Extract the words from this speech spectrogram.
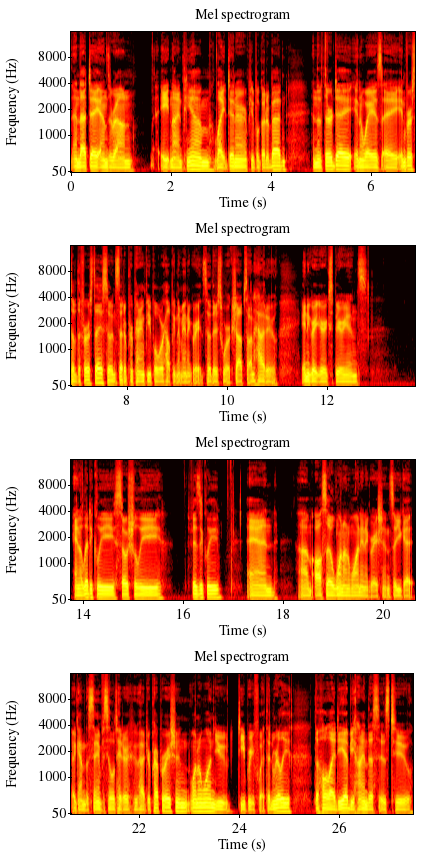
And that day ends around 8, 9 p.m., light dinner, people go to bed. And the third day, in a way, is a inverse of the first day. So instead of preparing people, we're helping them integrate. So there's workshops on how to integrate your experience analytically, socially, physically, and um, also one-on-one integration. So you get again the same facilitator who had your preparation one-on-one. You debrief with, and really, the whole idea behind this is to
